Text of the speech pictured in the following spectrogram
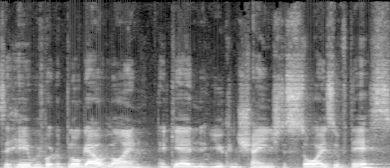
So here we've got the blog outline. Again, you can change the size of this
